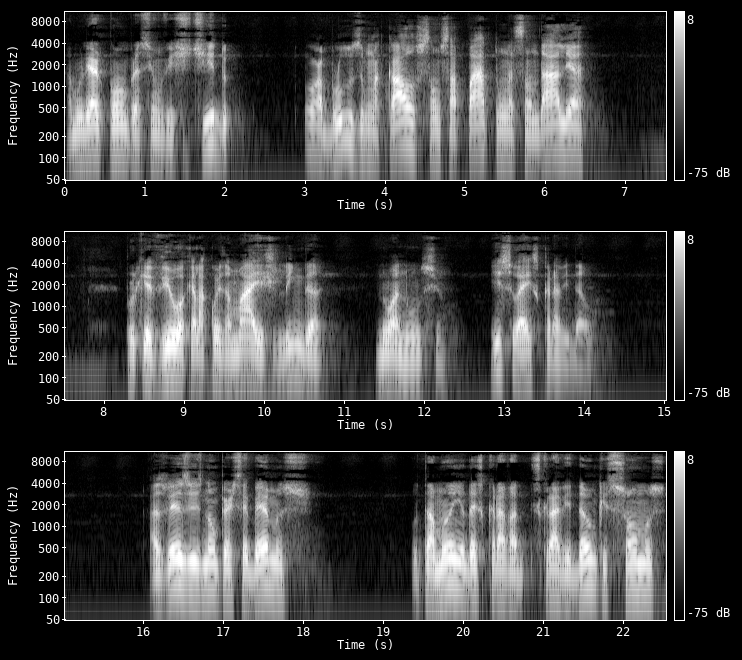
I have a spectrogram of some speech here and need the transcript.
a mulher compra-se um vestido, uma blusa, uma calça, um sapato, uma sandália, porque viu aquela coisa mais linda no anúncio. Isso é escravidão. Às vezes não percebemos o tamanho da escrava, escravidão que somos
